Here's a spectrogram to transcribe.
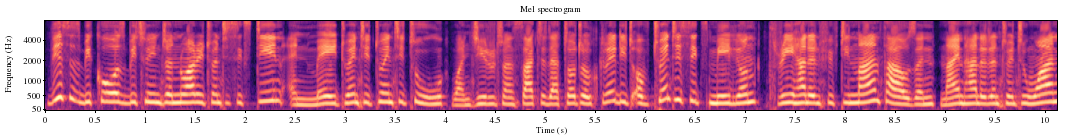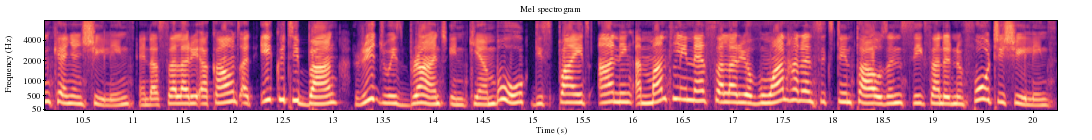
This is because between January 2016 and May 2022, Wanjiru transacted a total credit of 26,359,921 Kenyan shillings and a salary account at Equity Bank, Ridgeways branch in Kiambu, despite earning a monthly net salary of 116,640 shillings.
